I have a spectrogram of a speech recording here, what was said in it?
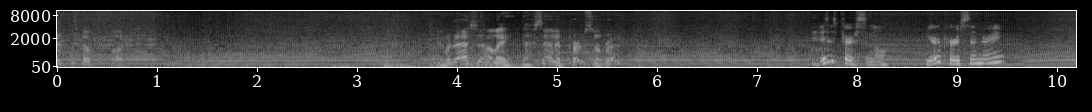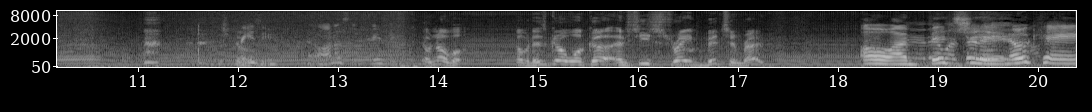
What the fuck? Yo, that sounded like that sounded personal, bro. It is personal. You're a person, right? Crazy. Honestly, crazy. Yo, no, but no, but this girl woke up and she's straight bitching, bro. Oh, I'm bitching. Okay.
